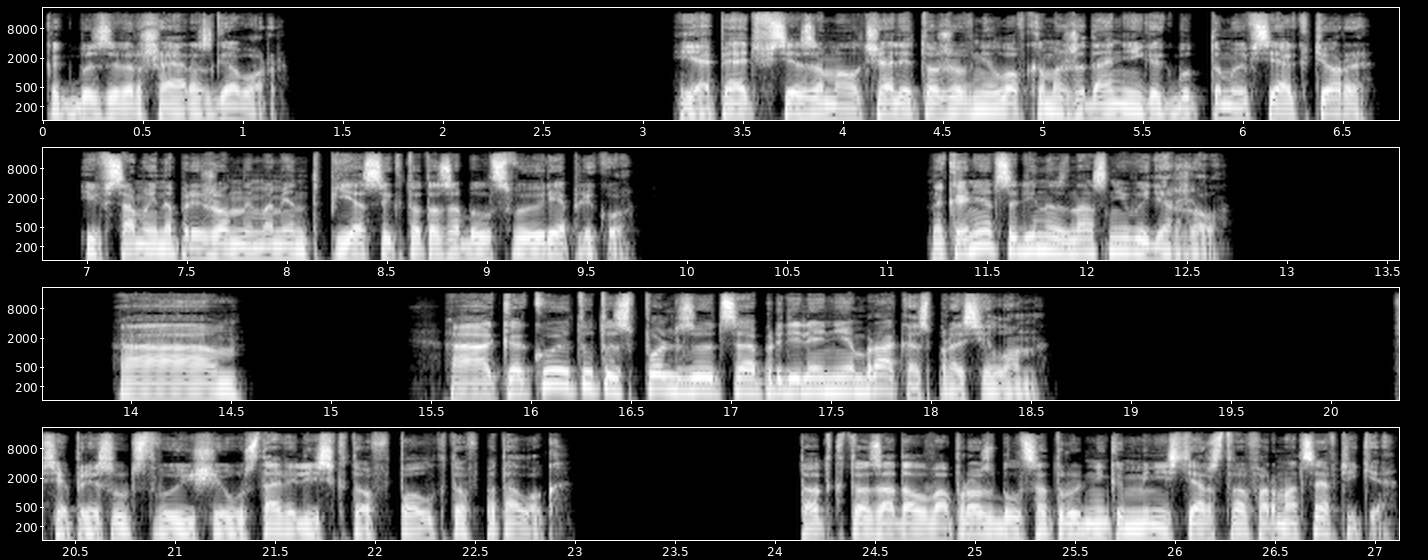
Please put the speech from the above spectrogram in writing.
как бы завершая разговор. И опять все замолчали тоже в неловком ожидании, как будто мы все актеры, и в самый напряженный момент пьесы кто-то забыл свою реплику. Наконец, один из нас не выдержал. «А «А какое тут используется определение брака?» – спросил он. Все присутствующие уставились кто в пол, кто в потолок. Тот, кто задал вопрос, был сотрудником Министерства фармацевтики.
